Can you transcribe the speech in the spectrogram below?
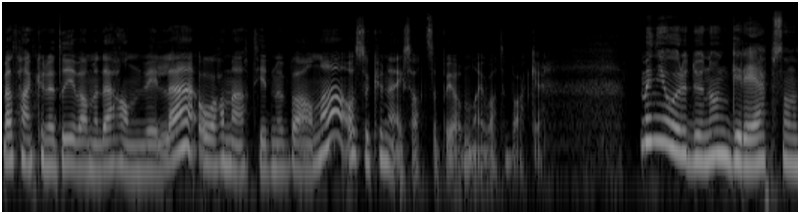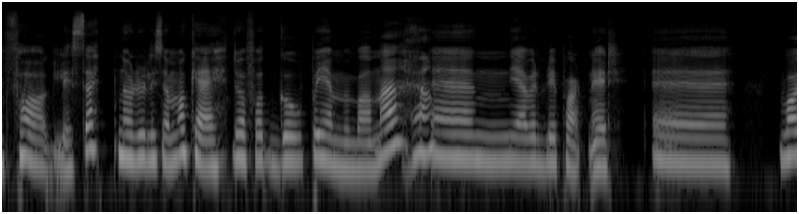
Med at han kunne drive med det han ville, og ha mer tid med barna. Og så kunne jeg satse på jobb når jeg var tilbake. Men gjorde du noen grep sånn faglig sett når du liksom Ok, du har fått go på hjemmebane. Ja. Eh, jeg vil bli partner. Eh, hva,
